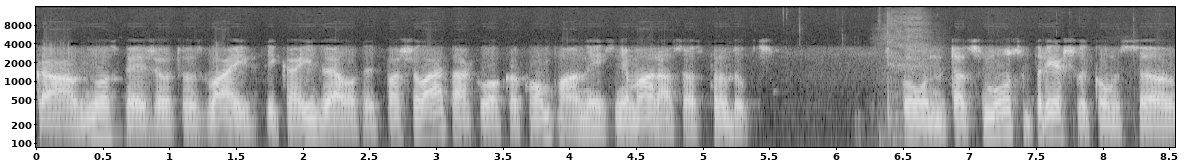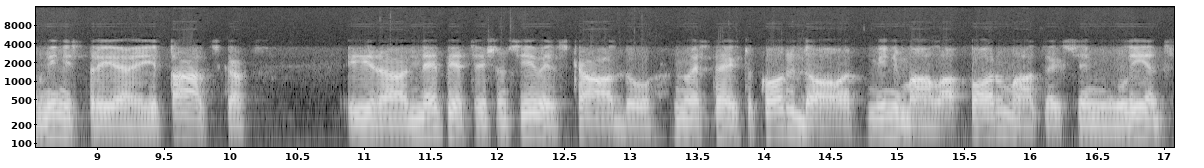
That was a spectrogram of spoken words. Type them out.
Kā nospiežot uz leju tikai izvēloties pašu lētāko, ka kompānijas ņem ārā savus produktus. Un tas mūsu priekšlikums uh, ministrijai ir tāds, ka ir uh, nepieciešams ieviest kādu, nu, teiktu, koridoru minimālā formā, teiksim, līdz,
